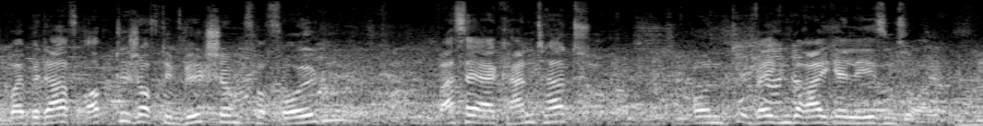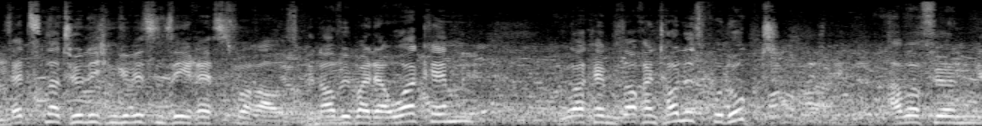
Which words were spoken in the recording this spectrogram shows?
und bei Bedarf optisch auf dem Bildschirm verfolgen, was er erkannt hat und in welchem Bereich er lesen soll. Mhm. Setzt natürlich einen gewissen Sehrest voraus. Genau wie bei der Ohrcam. Die Ohrcam ist auch ein tolles Produkt, aber für einen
